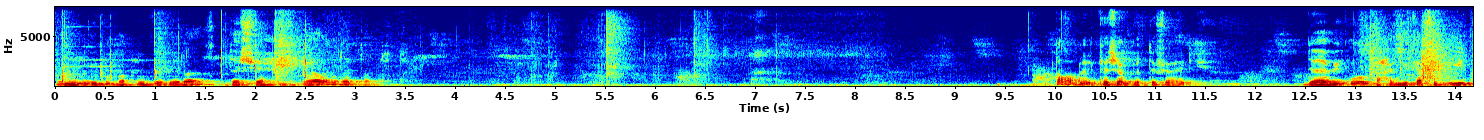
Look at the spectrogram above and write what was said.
كل اللي بيكون مطلوب مننا ده الشاحن بتاعه وده التابلت. طبعا الكشف بيرتفع عادي. ده بيكون في حجم كف الإيد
